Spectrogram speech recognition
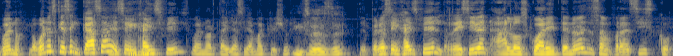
bueno, lo bueno es que es en casa, es en Heinz Field. Bueno, ahorita ya se llama Chris Pero es en Heinz Field. Reciben a los 49 de San Francisco.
